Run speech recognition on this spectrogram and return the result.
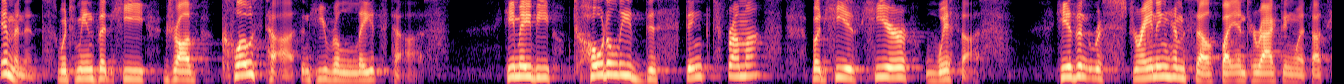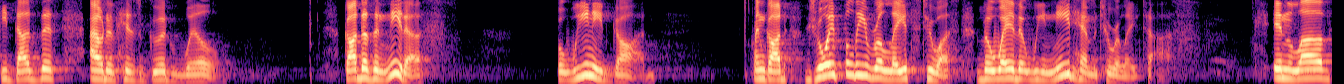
immanent, which means that he draws close to us and he relates to us. He may be totally distinct from us, but He is here with us. He isn't restraining Himself by interacting with us, He does this out of His good will. God doesn't need us, but we need God. And God joyfully relates to us the way that we need Him to relate to us. In love,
